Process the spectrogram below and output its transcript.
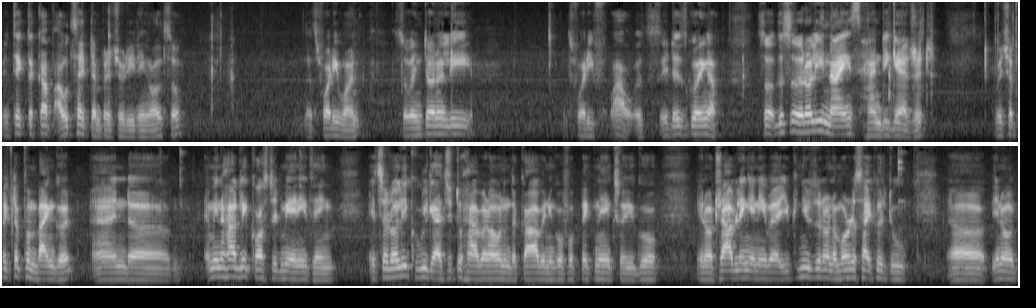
We take the cup outside temperature reading also. That's 41 so internally it's 40 wow it's it is going up. So this is a really nice handy gadget which I picked up from Banggood and uh, I mean hardly costed me anything. It's a really cool gadget to have around in the car when you go for picnics or you go you know traveling anywhere. You can use it on a motorcycle too. Uh, you know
